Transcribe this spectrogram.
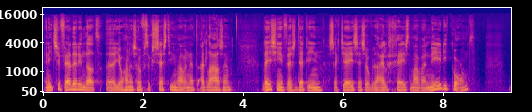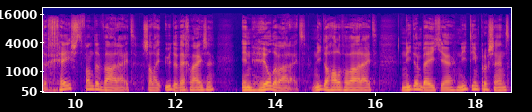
En ietsje verder in dat uh, Johannes hoofdstuk 16, waar we net uit lazen, lees je in vers 13, zegt Jezus over de Heilige Geest, maar wanneer die komt, de geest van de waarheid, zal hij u de weg wijzen in heel de waarheid. Niet de halve waarheid, niet een beetje, niet 10%.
